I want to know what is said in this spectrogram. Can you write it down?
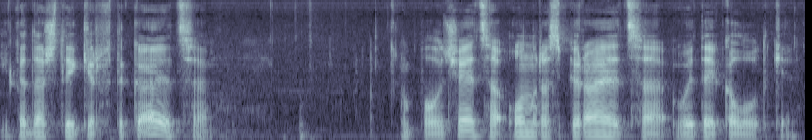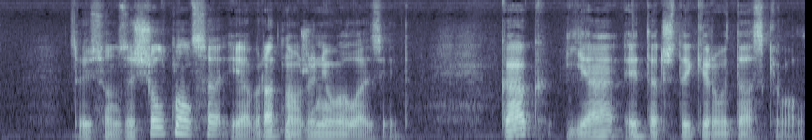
И когда штекер втыкается, получается он распирается в этой колодке. То есть он защелкнулся и обратно уже не вылазит. Как я этот штекер вытаскивал?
